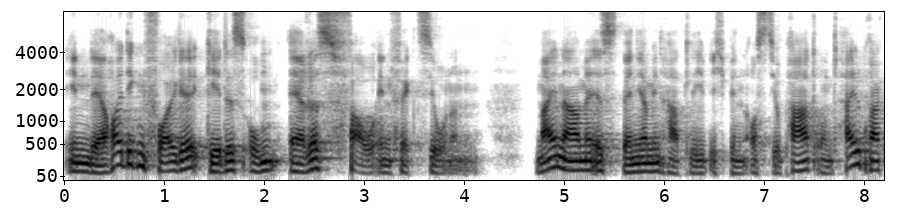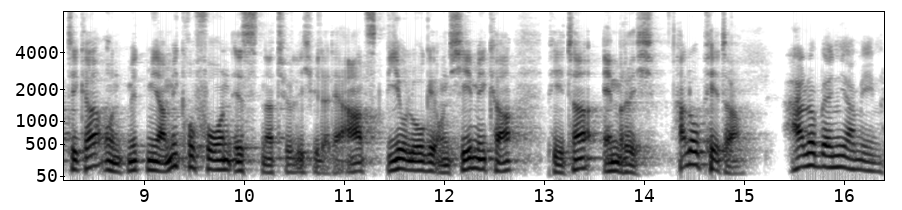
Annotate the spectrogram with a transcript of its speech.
In der heutigen Folge geht es um RSV-Infektionen. Mein Name ist Benjamin Hartlieb, ich bin Osteopath und Heilpraktiker und mit mir am Mikrofon ist natürlich wieder der Arzt, Biologe und Chemiker Peter Emrich. Hallo Peter. Hallo Benjamin.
